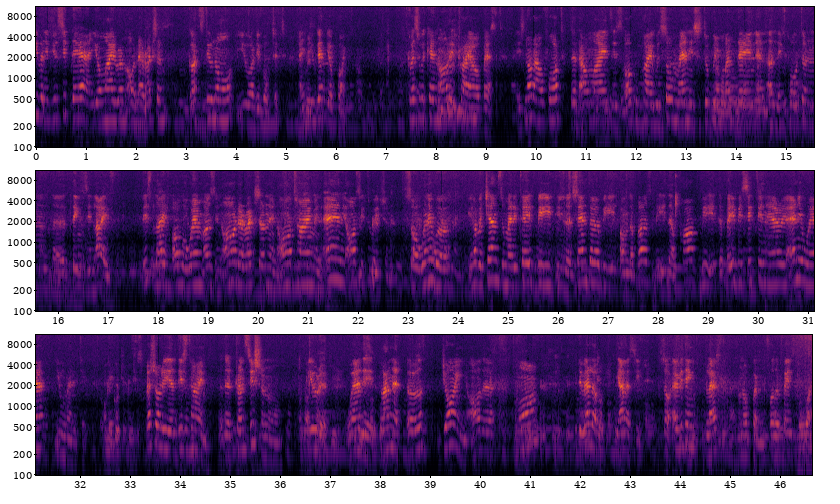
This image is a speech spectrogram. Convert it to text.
Even if you sit there and your mind run all direction, God still know you are devoted and you get your point. Because we can only try our best. It's not our fault that our mind is occupied with so many stupid, mundane, and unimportant uh, things in life. This life overwhelms us in all direction, in all time, in any all situation. So whenever you have a chance to meditate, be it in the center, be it on the bus, be it in the park, be it the babysitting area, anywhere, you meditate. Okay? amikor csak is. Especially at this time, the transitional period, where the planet Earth join all the more developed galaxy. So everything blessed and open for the faithful one.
